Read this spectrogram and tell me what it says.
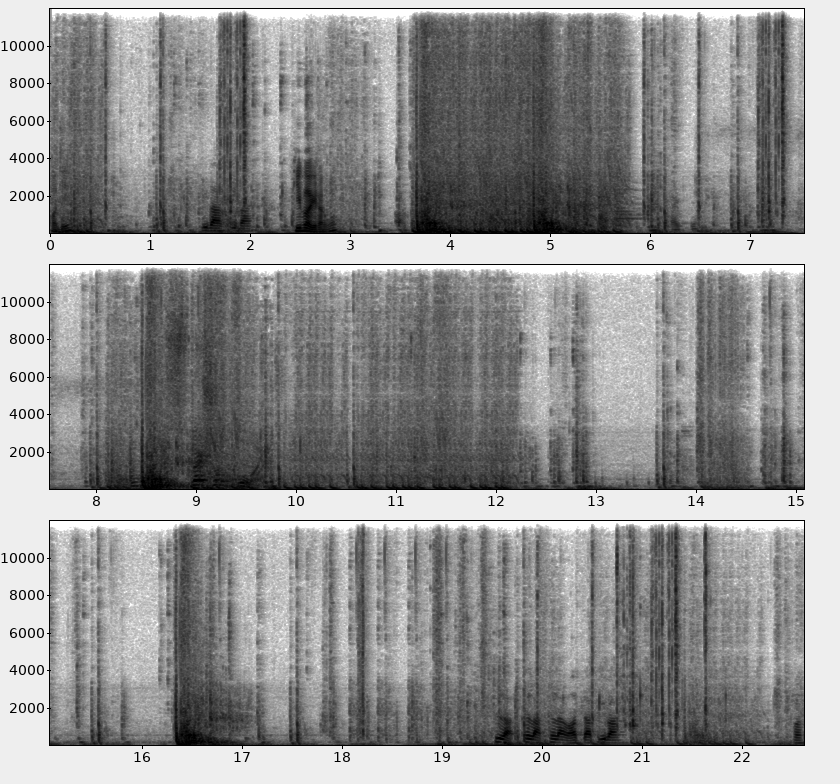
어디? 삐박 삐박. 비박이라고? 나이스. Special point. 클라 클라 클라 왔다 삐박. 컷.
